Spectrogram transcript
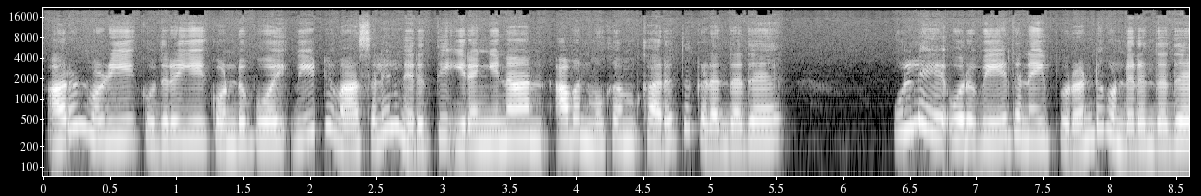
அருண்மொழி குதிரையை கொண்டு போய் வீட்டு வாசலில் நிறுத்தி இறங்கினான். அவன் முகம் கருத்து கிடந்தது. உள்ளே ஒரு வேதனை புரண்டு கொண்டிருந்தது.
